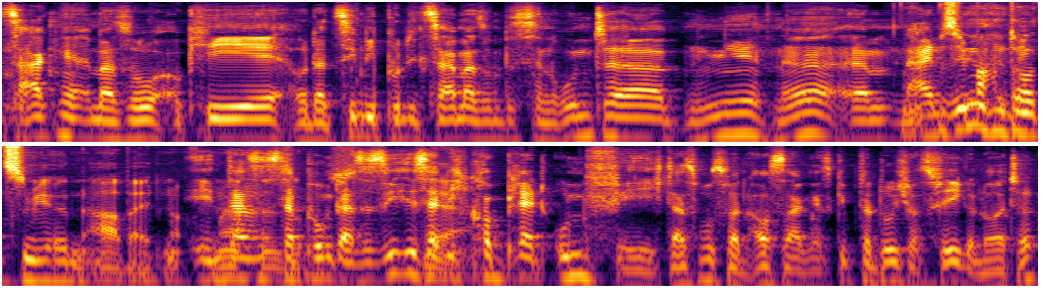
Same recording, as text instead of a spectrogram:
sagen ja immer so, okay, oder ziehen die Polizei mal so ein bisschen runter. Ne? Ähm, nein, sie machen trotzdem ihre Arbeit noch. Ne? Das ist der also, Punkt. Also sie ist ja, ja, nicht komplett unfähig, das muss man auch sagen. Es gibt da durchaus fähige Leute.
